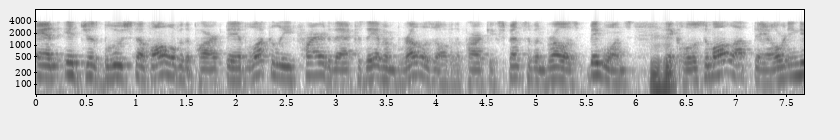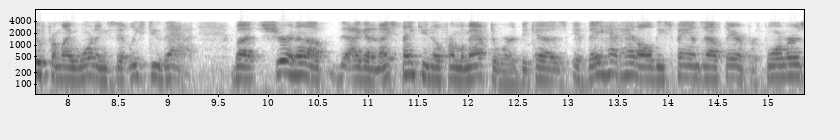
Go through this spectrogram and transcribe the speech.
and it just blew stuff all over the park. They have luckily prior to that because they have umbrellas all over the park, expensive umbrellas, big ones. Mm-hmm. They closed them all up. They already knew from my warnings to at least do that. But sure enough, I got a nice thank you note from them afterward because if they had had all these fans out there and performers,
